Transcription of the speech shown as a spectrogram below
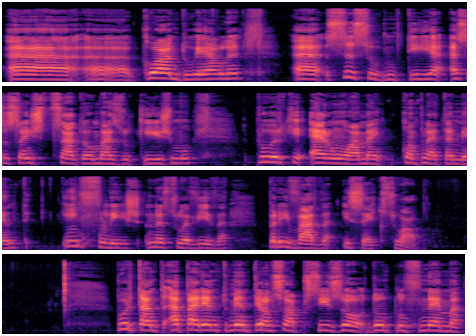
uh, uh, quando ele uh, se submetia a sessões de sadomasoquismo, porque era um homem completamente infeliz na sua vida privada e sexual. Portanto, aparentemente ele só precisou de um telefonema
